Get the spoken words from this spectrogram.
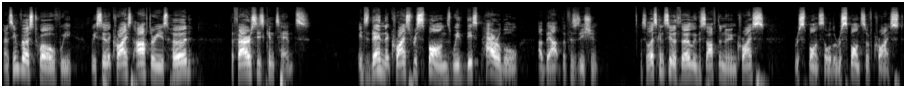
And it's in verse 12 we, we see that Christ, after he has heard the Pharisees' contempt, it's then that Christ responds with this parable about the physician. And so let's consider thirdly this afternoon Christ's response, or the response of Christ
